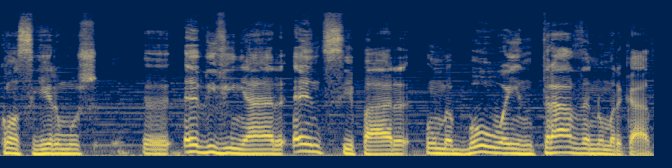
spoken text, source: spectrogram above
conseguirmos adivinhar, antecipar uma boa entrada no mercado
